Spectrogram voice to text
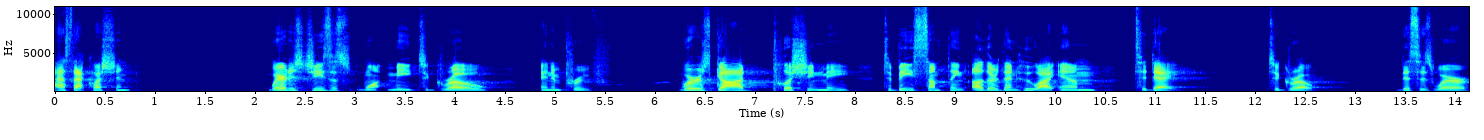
asked that question? Where does Jesus want me to grow and improve? Where's God pushing me to be something other than who I am today, to grow? This is where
